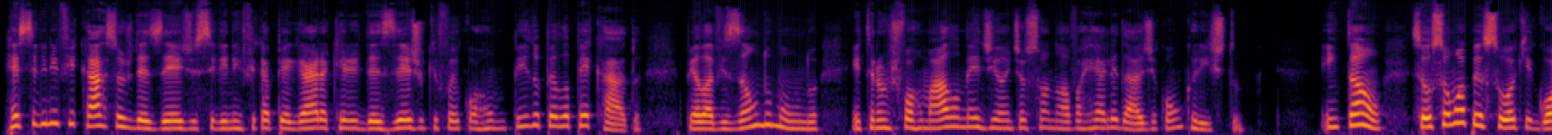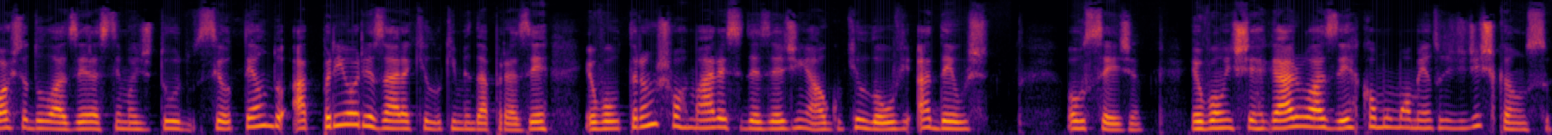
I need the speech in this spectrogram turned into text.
Ressignificar seus desejos significa pegar aquele desejo que foi corrompido pelo pecado, pela visão do mundo, e transformá-lo mediante a sua nova realidade com Cristo. Então, se eu sou uma pessoa que gosta do lazer acima de tudo, se eu tendo a priorizar aquilo que me dá prazer, eu vou transformar esse desejo em algo que louve a Deus. Ou seja, Eu vou enxergar o lazer como um momento de descanso.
